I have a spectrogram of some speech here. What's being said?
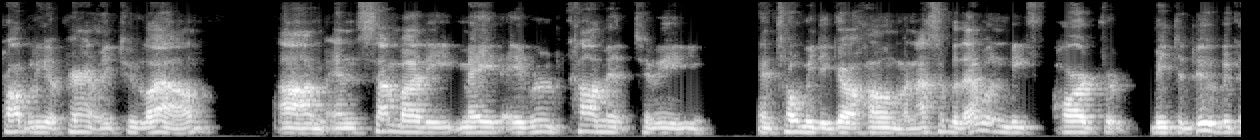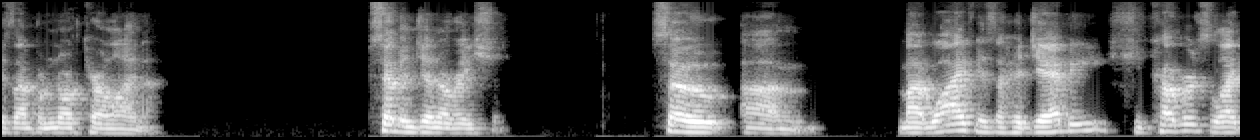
probably apparently too loud, um, and somebody made a rude comment to me and told me to go home. And I said, "Well, that wouldn't be hard for me to do because I'm from North Carolina, seven generation. So um, my wife is a hijabi. She covers like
